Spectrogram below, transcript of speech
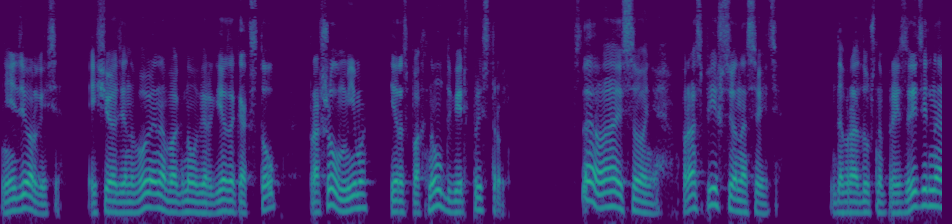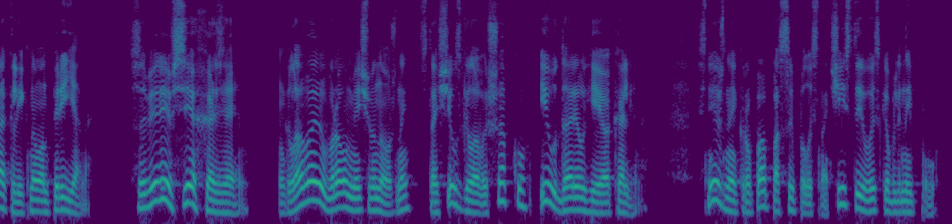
«Не дергайся». Еще один воин обогнул Вергеза как столб, прошел мимо и распахнул дверь в пристрой. «Вставай, Соня, проспишь все на свете». Добродушно-презрительно окликнул он Перьяна. «Собери всех, хозяин». Главарь убрал меч в ножны, стащил с головы шапку и ударил ею о колено. Снежная крупа посыпалась на чистый выскобленный пол.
